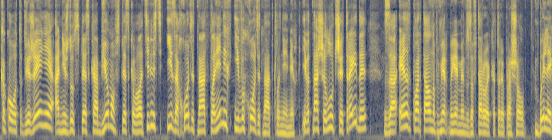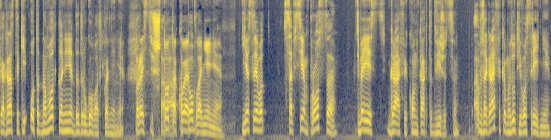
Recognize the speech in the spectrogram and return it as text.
какого-то движения, они ждут всплеска объемов, всплеска волатильности и заходят на отклонениях и выходят на отклонениях. И вот наши лучшие трейды за этот квартал, например, ну я имею в виду за второй, который прошел, были как раз-таки от одного отклонения до другого отклонения. Прости, что а, такое потом, отклонение? Если вот совсем просто, у тебя есть график, он как-то движется. А за графиком идут его средние.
